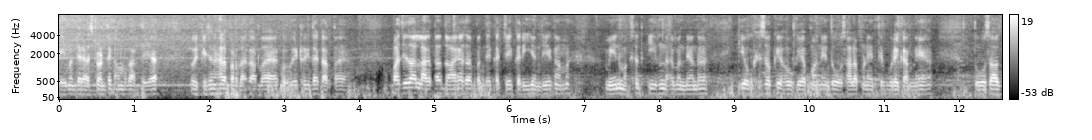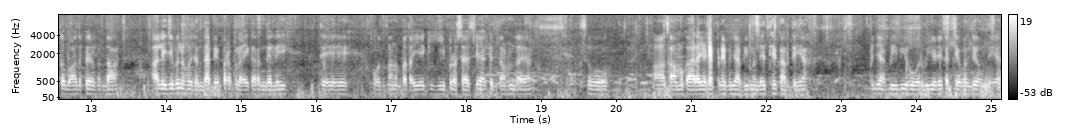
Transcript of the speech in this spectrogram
ਕਈ ਬੰਦੇ ਰੈਸਟੋਰੈਂਟ ਤੇ ਕੰਮ ਕਰਦੇ ਆ, ਕੋਈ ਕਿਚਨ ਹੈਲਪਰ ਦਾ ਕਰਦਾ ਆ, ਕੋਈ ਵੇਟਰੀ ਦਾ ਕਰਦਾ ਆ। ਬਸ ਜਿਹਦਾ ਲੱਗਦਾ ਦਾ ਆ, ਸਭ ਬੰਦੇ ਕੱਚੇ ਕਰੀ ਜਾਂਦੇ ਆ ਕੰਮ। ਮੇਨ ਮਕਸਦ ਕੀ ਹੁੰਦਾ ਹੈ ਬੰਦਿਆਂ ਦਾ? ਕਿ ਔਖੇ ਸੌਖੇ ਹੋ ਕੇ ਆਪਾਂ ਨੇ 2 ਸਾਲ ਆਪਣੇ ਇੱਥੇ ਪੂਰੇ ਕਰਨੇ ਆ। 2 ਸਾਲ ਤੋਂ ਬਾਅਦ ਫਿਰ ਬੰਦਾ ਐਲੀਜੀਬਲ ਹੋ ਜਾਂਦਾ ਪੇਪਰ ਅਪਲਾਈ ਕਰਨ ਦੇ ਲਈ। ਤੇ ਉਹ ਤਾਂ ਤੁਹਾਨੂੰ ਪਤਾ ਹੀ ਹੈ ਕਿ ਕੀ ਪ੍ਰੋਸੈਸ ਹੈ ਕਿੱਦਾਂ ਹੁੰਦਾ ਆ। ਸੋ ਆਹ ਕੰਮ ਕਾਰ ਆ ਜਿਹੜੇ ਆਪਣੇ ਪੰਜਾਬੀ ਬੰਦੇ ਇੱਥੇ ਕਰਦੇ ਆ। ਪੰਜਾਬੀ ਵੀ ਹੋਰ ਵੀ ਜਿਹੜੇ ਕੱਚੇ ਬੰਦੇ ਹੁੰਦੇ ਆ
